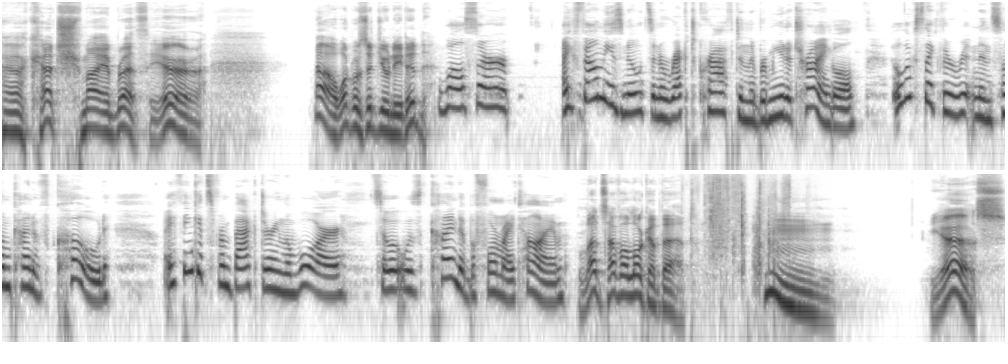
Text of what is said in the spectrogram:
uh, catch my breath here. Now, what was it you needed? Well, sir, I found these notes in a wrecked craft in the Bermuda Triangle. It looks like they're written in some kind of code. I think it's from back during the war, so it was kinda before my time. Let's have a look at that. Hmm. Yes,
